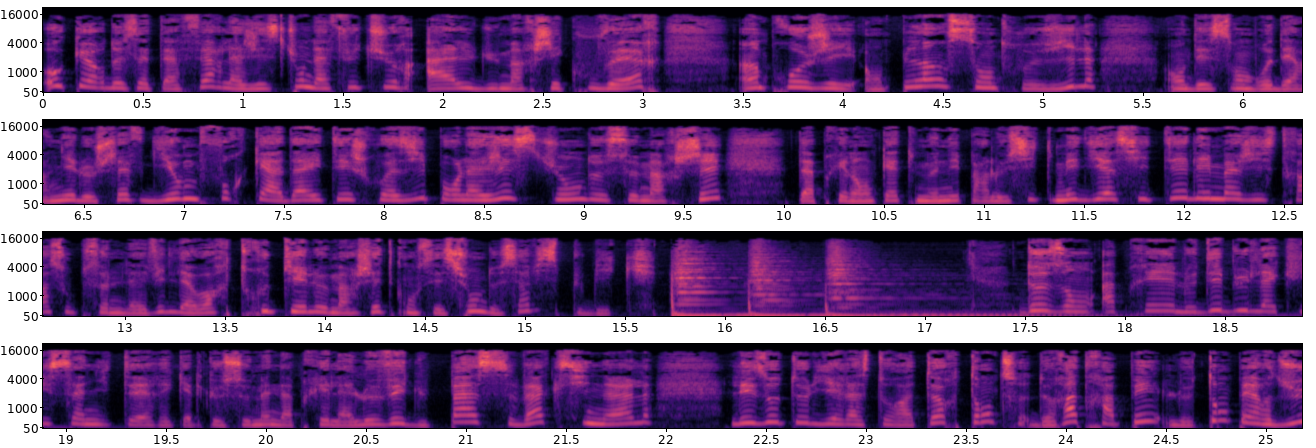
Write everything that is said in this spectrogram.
Au cœur de cette affaire, la gestion de la future halle du marché couvert, un projet en plein centre-ville. En décembre dernier, le chef Guillaume Fourcade a été choisi pour la gestion de ce marché. D'après l'enquête enquête menée par le site Médiacité, les magistrats soupçonnent la ville d'avoir truqué le marché de concession de services publics. Deux ans après le début de la crise sanitaire et quelques semaines après la levée du pass vaccinal, les hôteliers restaurateurs tentent de rattraper le temps perdu.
